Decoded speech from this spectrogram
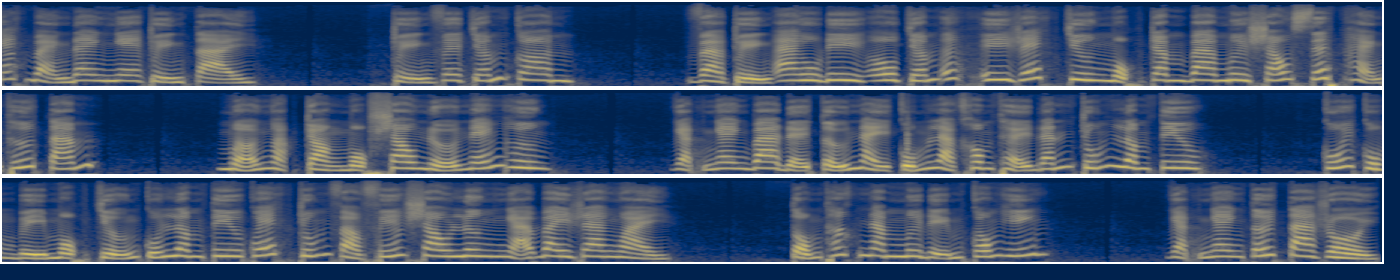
Các bạn đang nghe truyện tại truyện v.com và truyện audio.fiz chương 136 xếp hạng thứ 8. Mở ngoặc tròn một sau nửa nén hương. Gạch ngang ba đệ tử này cũng là không thể đánh trúng Lâm Tiêu. Cuối cùng bị một chưởng của Lâm Tiêu quét trúng vào phía sau lưng ngã bay ra ngoài. Tổn thất 50 điểm cống hiến. Gạch ngang tới ta rồi.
